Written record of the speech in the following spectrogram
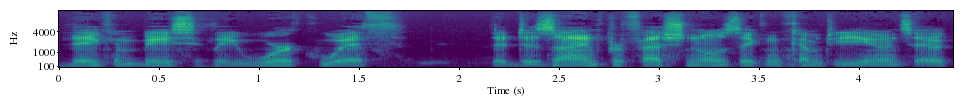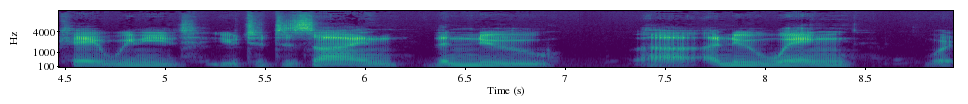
they can basically work with the design professionals they can come to you and say okay we need you to design the new uh, a new wing we're,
